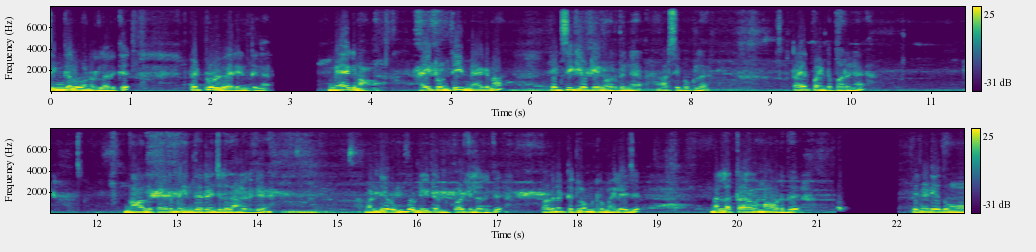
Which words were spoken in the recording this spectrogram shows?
சிங்கிள் ஓனரில் இருக்குது பெட்ரோல் வேரியண்ட்டுங்க மேக்னா ஐ டுவெண்ட்டி மேக்னா எக்ஸிக்யூட்டிவ்னு வருதுங்க. ஆர்சி புக்கில் டயர் பாயிண்ட்டை பாருங்கள் நாலு டயருமே இந்த ரேஞ்சில் தாங்க இருக்குது வண்டி ரொம்ப நீட் அண்ட் குவாலிட்டியில் இருக்குது பதினெட்டு கிலோமீட்டர் மைலேஜ் நல்லா தரமாக வருது. பின்னாடி எதுவும்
